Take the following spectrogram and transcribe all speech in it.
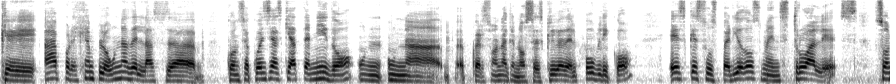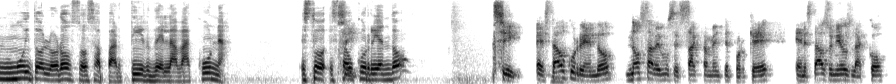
que, ah, por ejemplo, una de las... Ah, consecuencias que ha tenido una persona que nos escribe del público es que sus periodos menstruales son muy dolorosos a partir de la vacuna. ¿Esto está ocurriendo? Sí, está ocurriendo. No sabemos exactamente por qué. En Estados Unidos, la COP,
